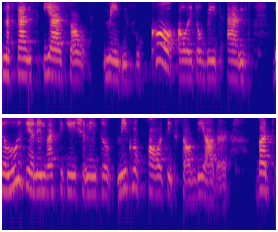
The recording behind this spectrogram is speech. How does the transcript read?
In a sense, yes, or maybe Foucault a little bit and Deleuzian investigation into micropolitics of the other. But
